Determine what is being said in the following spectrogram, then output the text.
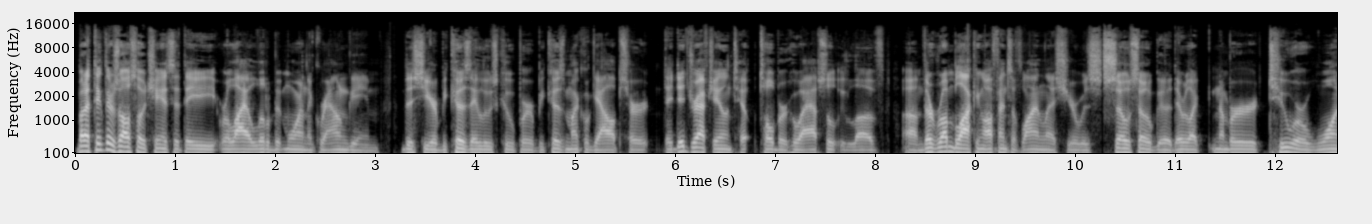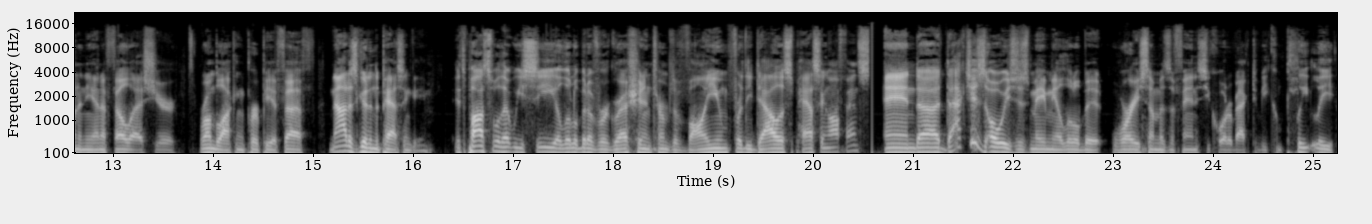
But I think there's also a chance that they rely a little bit more on the ground game this year because they lose Cooper, because Michael Gallup's hurt. They did draft Jalen T- Tolbert, who I absolutely love. Um, their run blocking offensive line last year was so, so good. They were like number two or one in the NFL last year, run blocking per PFF. Not as good in the passing game. It's possible that we see a little bit of regression in terms of volume for the Dallas passing offense. And uh, Dak just always just made me a little bit worrisome as a fantasy quarterback, to be completely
